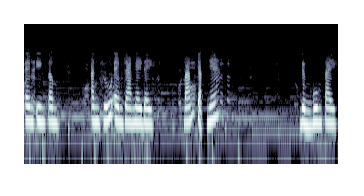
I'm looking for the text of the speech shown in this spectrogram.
Em yên tâm. Anh cứu em ra ngay đây. Bám chặt nhé. Đừng buông tay.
